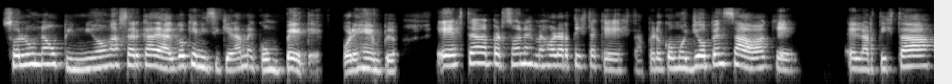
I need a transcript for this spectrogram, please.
solo una opinión acerca de algo que ni siquiera me compete. Por ejemplo, esta persona es mejor artista que esta, pero como yo pensaba que el artista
